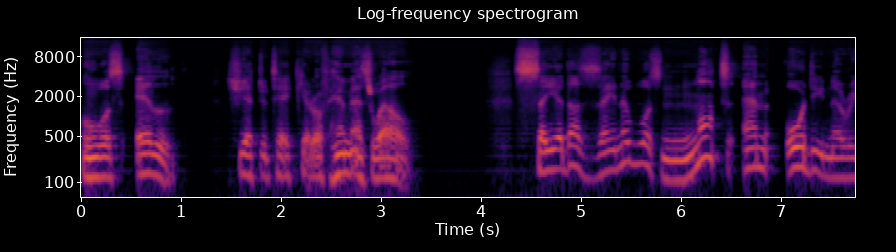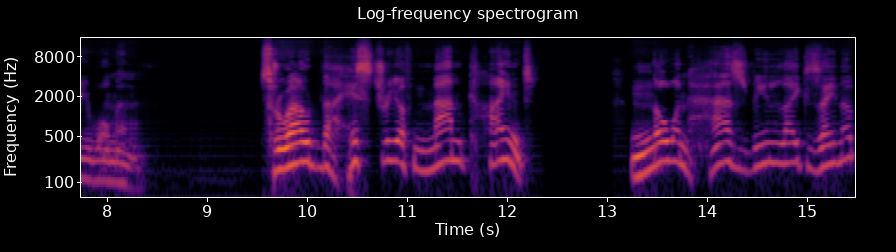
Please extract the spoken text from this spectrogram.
who was ill, she had to take care of him as well. Sayyida Zainab was not an ordinary woman. Throughout the history of mankind, no one has been like Zainab,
